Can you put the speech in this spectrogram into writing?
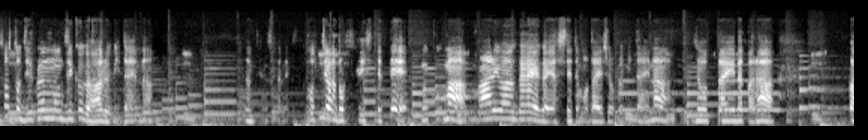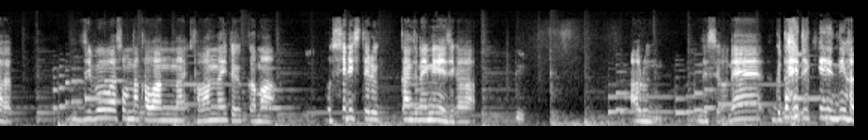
そうすると自分の軸があるみたいな、なんていうんですかね。こっちはどっしりしてて、向こうまあ周りはガヤガヤしてても大丈夫みたいな状態だから、やっぱ自分はそんな変わんない変わんないというかまあどっしりしてる感じのイメージがうん。あるんですよね。具体的には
